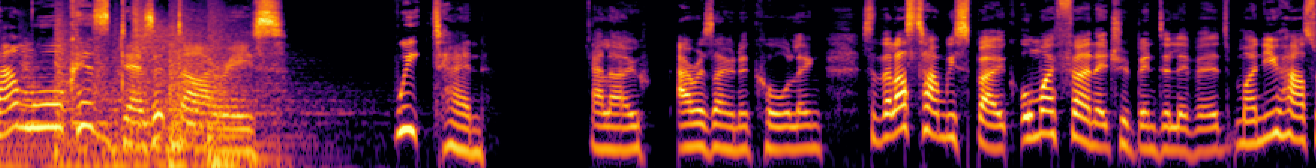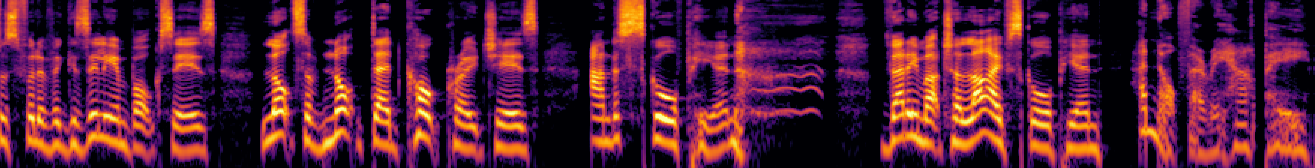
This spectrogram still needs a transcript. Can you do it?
Desert Diaries. Week 10. Hello, Arizona calling. So, the last time we spoke, all my furniture had been delivered. My new house was full of a gazillion boxes, lots of not dead cockroaches, and a scorpion. very much alive scorpion, and not very happy.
